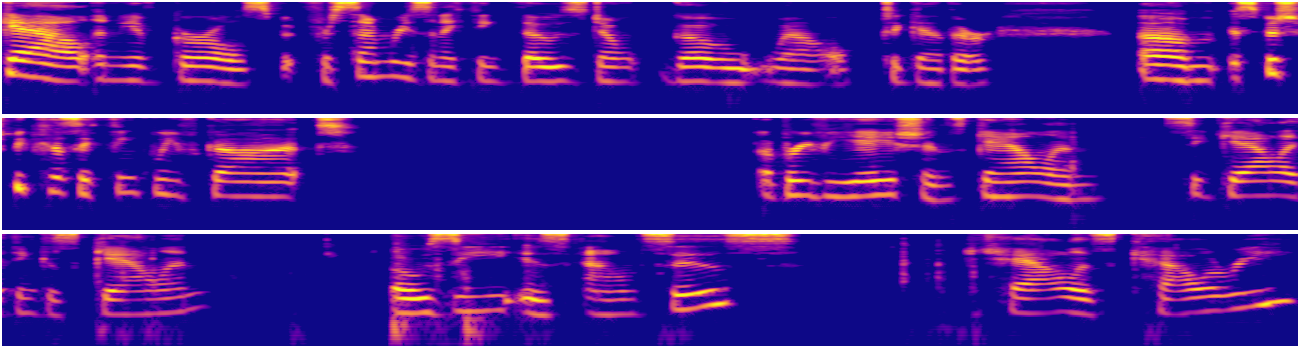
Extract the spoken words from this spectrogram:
gal and we have girls, but for some reason I think those don't go well together. Um, especially because I think we've got abbreviations. Gallon. See, gal I think is gallon. OZ is ounces. Cal is calorie.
